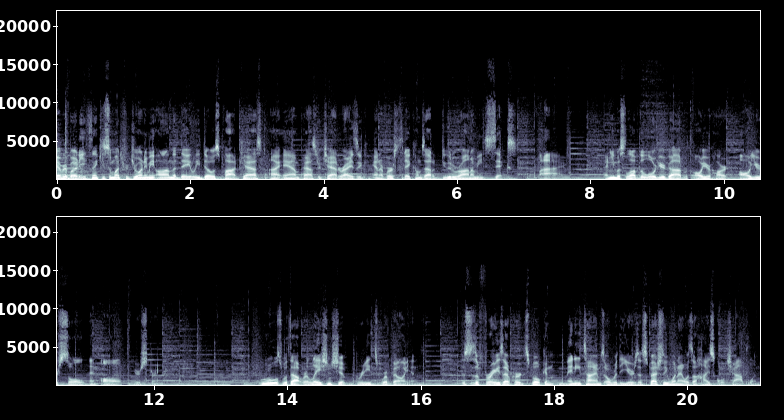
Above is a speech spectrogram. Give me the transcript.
everybody. Thank you so much for joining me on the Daily Dose podcast. I am Pastor Chad Reisig, and our verse today comes out of Deuteronomy 6 5. And you must love the Lord your God with all your heart, all your soul, and all your strength. Rules without relationship breeds rebellion. This is a phrase I've heard spoken many times over the years, especially when I was a high school chaplain.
